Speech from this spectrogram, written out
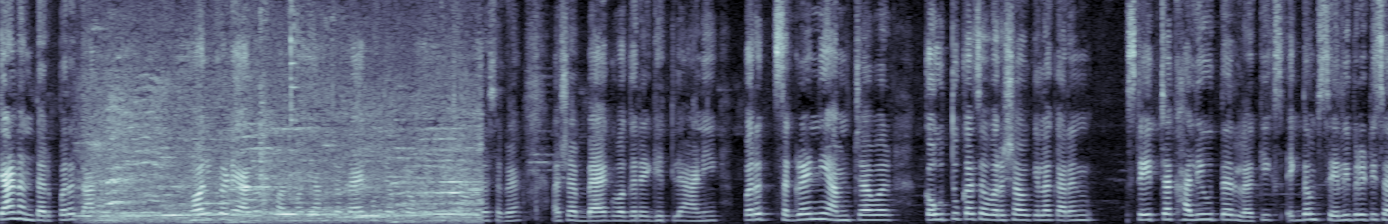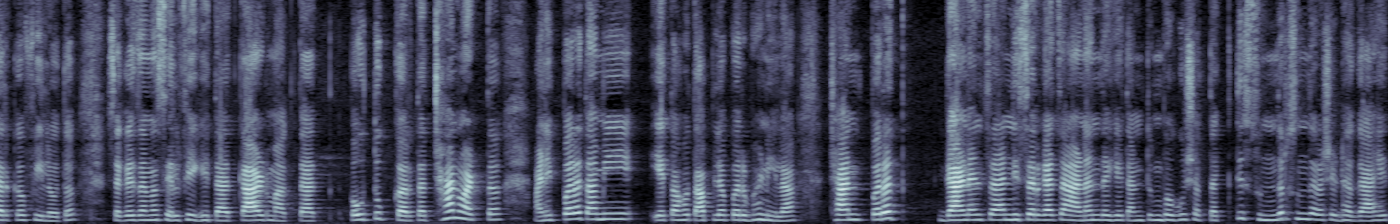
त्यानंतर परत आम्ही हॉलकडे आलो. हॉलमध्ये आमच्या बॅग होत्या प्रॉपर्टीच्या आमच्या सगळ्या. अशा बॅग वगैरे घेतल्या आणि परत सगळ्यांनी आमच्यावर कौतुकाचा वर्षाव केला कारण स्टेजच्या खाली उतरलं की एकदम सेलिब्रिटीसारखं फील होतं. सगळेजण सेल्फी घेतात कार्ड मागतात कौतुक करतात छान वाटतं. आणि परत आम्ही येत आहोत आपल्या परभणीला. छान परत गाण्यांचा निसर्गाचा आनंद घेत आणि तुम्ही बघू शकता किती सुंदर सुंदर असे ढग आहेत.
